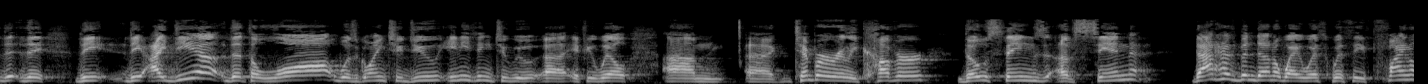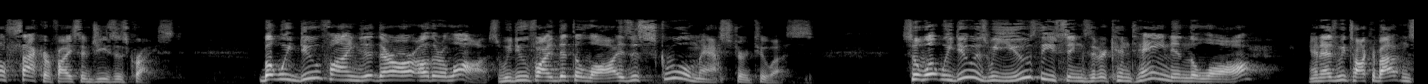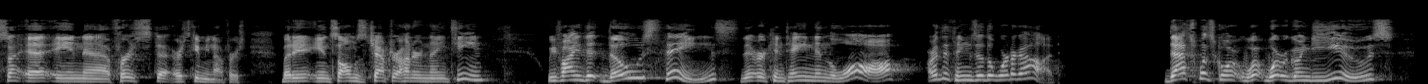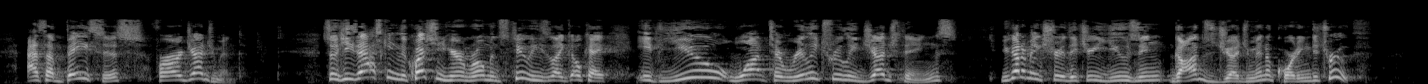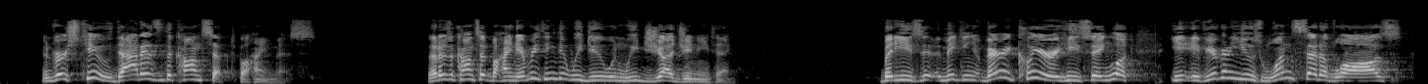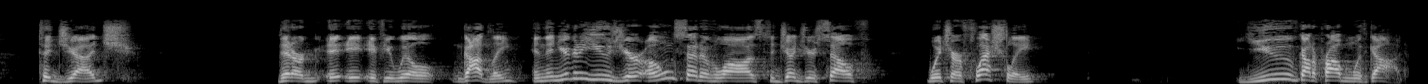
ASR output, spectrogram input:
the, the, the, idea that the law was going to do anything to, uh, if you will, um, uh, temporarily cover those things of sin, that has been done away with with the final sacrifice of Jesus Christ. But we do find that there are other laws. We do find that the law is a schoolmaster to us. So what we do is we use these things that are contained in the law, and as we talked about in, uh, in uh, first, uh, or excuse me, not first, but in, in Psalms chapter 119, we find that those things that are contained in the law are the things of the Word of God. That's what's going, what, what we're going to use as a basis for our judgment. So he's asking the question here in Romans 2, he's like, okay, if you want to really truly judge things, you gotta make sure that you're using God's judgment according to truth. In verse 2, that is the concept behind this. That is a concept behind everything that we do when we judge anything. But he's making it very clear, he's saying, look, if you're going to use one set of laws to judge that are, if you will, godly, and then you're going to use your own set of laws to judge yourself, which are fleshly, you've got a problem with God.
